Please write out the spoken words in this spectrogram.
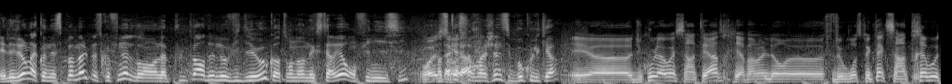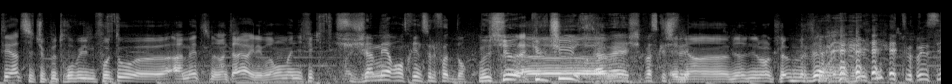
Et les gens la connaissent pas mal parce qu'au final, dans la plupart de nos vidéos, quand on est en extérieur, on finit ici. Ouais, en tout cas, sur ma chaîne, c'est beaucoup le cas. Et euh, du coup là ouais c'est un théâtre, il y a pas mal de, euh, de gros spectacles, c'est un très beau théâtre, si tu peux trouver une photo euh, à mettre, l'intérieur il est vraiment magnifique. Je suis jamais rentré une seule fois dedans. Monsieur, la culture Ah ouais, je sais pas ce que je Eh fais. bien bienvenue dans le club. Et toi aussi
